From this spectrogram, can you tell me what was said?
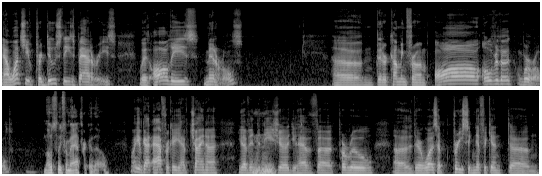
Now, once you've produced these batteries with all these minerals um, that are coming from all over the world, Mostly from Africa, though. well, you've got Africa, you have China, you have Indonesia, you have uh, Peru. Uh, there was a pretty significant um,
